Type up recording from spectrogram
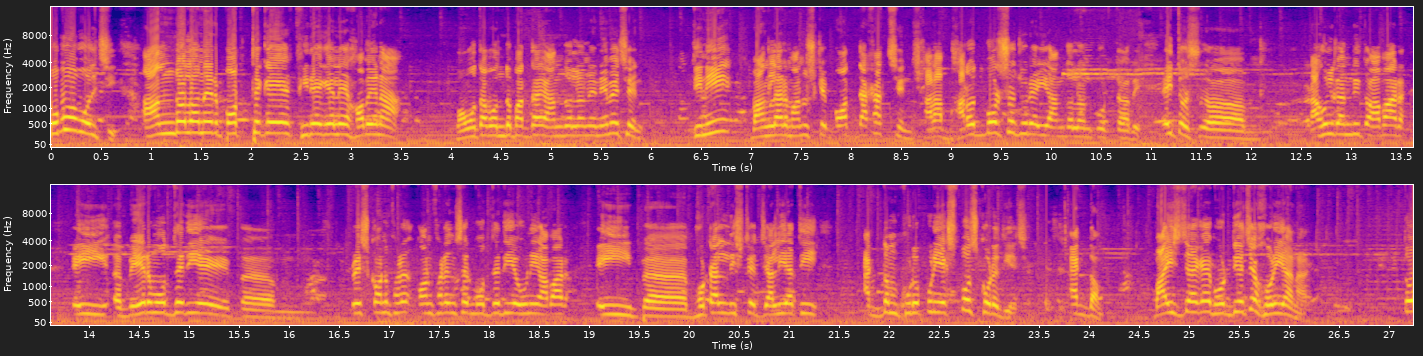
তবুও বলছি, আন্দোলনের পথ থেকে ফিরে গেলে হবে না। মমতা বন্দ্যোপাধ্যায় আন্দোলনে নেমেছেন তিনি বাংলার মানুষকে পথ দেখাচ্ছেন। সারা ভারতবর্ষ জুড়ে এই আন্দোলন করতে হবে। এই তো রাহুল গান্ধী তো আবার এই এর মধ্যে দিয়ে প্রেস কনফারেন্সের মধ্যে দিয়ে উনি আবার এই ভোটার লিস্টের জালিয়াতি একদম পুরোপুরি এক্সপোজ করে দিয়েছে একদম। বাইশ জায়গায় ভোট দিয়েছে হরিয়ানায়। তো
